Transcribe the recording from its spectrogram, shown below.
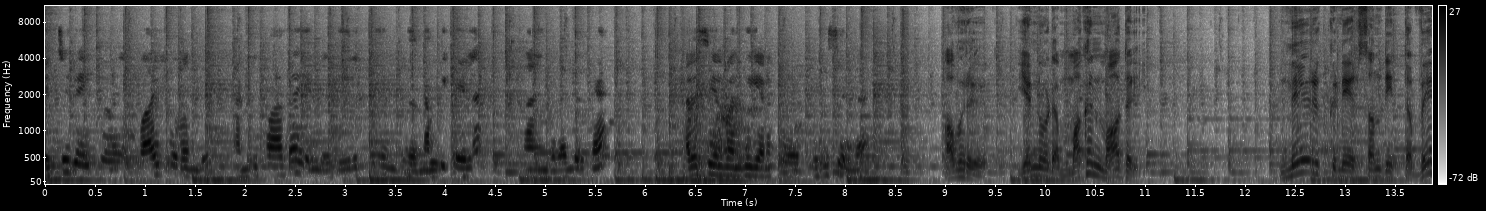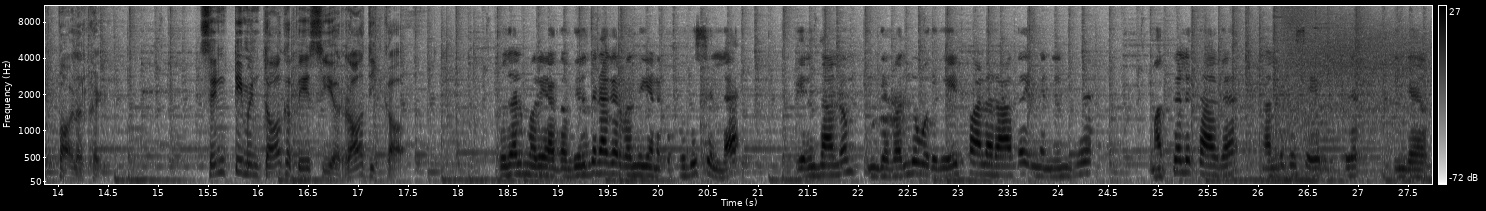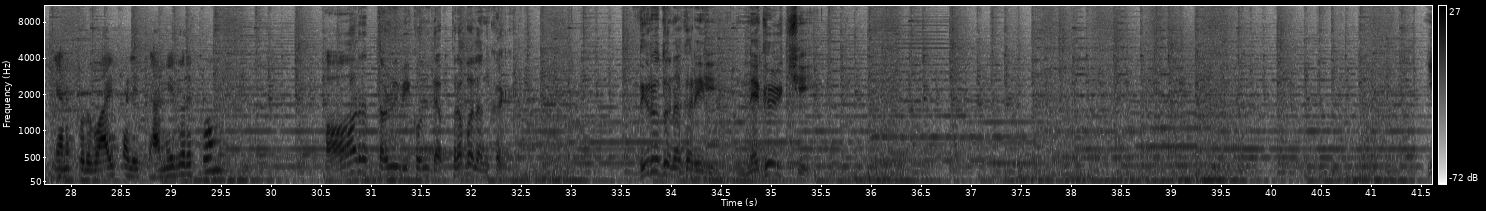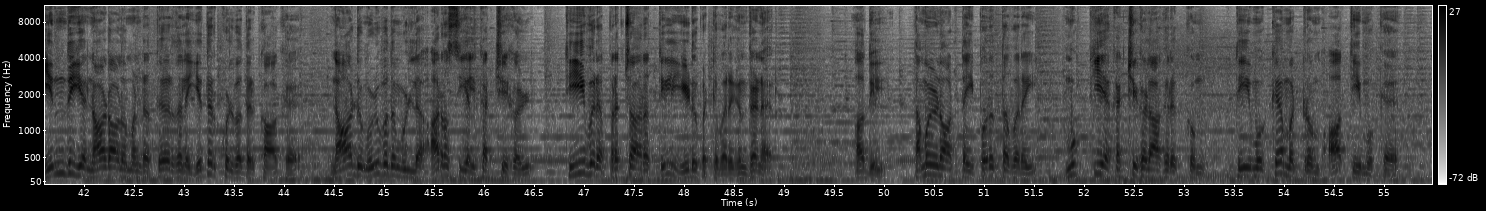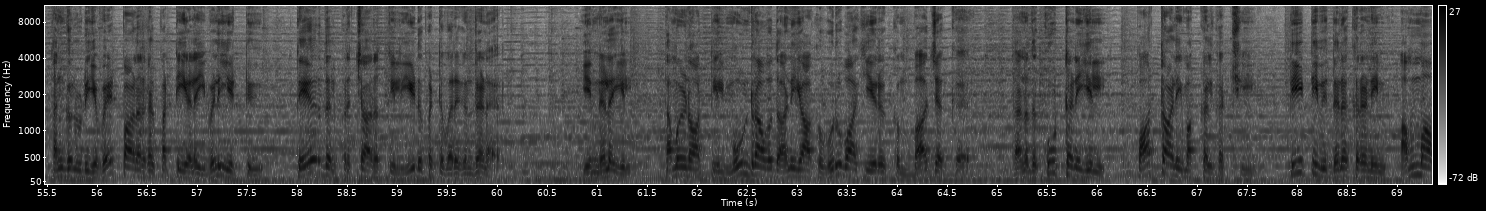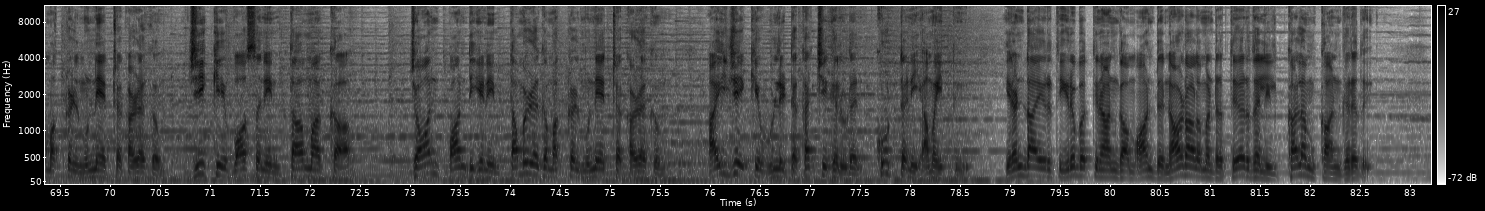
வெற்றி வைப்பு வாய்ப்பு வந்து கண்டிப்பாக எங்களுக்கு இருக்கு என்ற நம்பிக்கையில நான் இங்க வந்திருக்கேன். அரசியல் வந்து எனக்கு புதுசு இல்லை. அவரு என்னோட மகன் மாதிரி. நேருக்கு நேர் சந்தித்த வேட்பாளர்கள். சென்டிமெண்டாக பேசிய ராதிகா. முதல் முறையாக விருதுநகர் வந்து எனக்கு புதுசு இல்லை. இருந்தாலும் இங்க வந்து ஒரு வேட்பாளராக இங்க நின்று மக்களுக்காக நல்லது செய்யறதுக்கு இங்க எனக்கு ஒரு வாய்ப்பு அளித்த அனைவருக்கும் ஆற தழுவி கொண்ட பிரபலங்கள். விருதுநகரில் நெகிழ்ச்சி. இந்திய நாடாளுமன்ற தேர்தலை எதிர்கொள்வதற்காக நாடு முழுவதும் உள்ள அரசியல் கட்சிகள் தீவிர பிரச்சாரத்தில் ஈடுபட்டு வருகின்றனர். அதில் தமிழ்நாட்டை பொறுத்தவரை முக்கிய கட்சிகளாக இருக்கும் திமுக மற்றும் அதிமுக தங்களுடைய வேட்பாளர்கள் பட்டியலை வெளியிட்டு தேர்தல் பிரச்சாரத்தில் ஈடுபட்டு வருகின்றனர். இந்நிலையில் தமிழ்நாட்டில் மூன்றாவது அணியாக உருவாகியிருக்கும் பாஜக தனது கூட்டணியில் பாட்டாளி மக்கள் கட்சி டிடிவி தினகரனின் அம்மா மக்கள் முன்னேற்ற கழகம் ஜி கே வாசனின் தமாக ஜான் பாண்டியனின் தமிழக மக்கள் முன்னேற்ற கழகம் ஐஜேகே உள்ளிட்ட கட்சிகளுடன் கூட்டணி அமைத்து இரண்டாயிரத்தி இருபத்தி நான்காம் ஆண்டு நாடாளுமன்ற தேர்தலில் களம் காண்கிறது.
